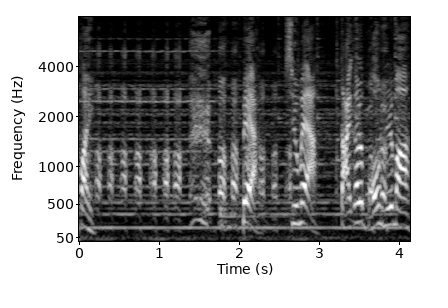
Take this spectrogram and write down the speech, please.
喂？咩啊？笑咩啊？大家都绑住啊嘛。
